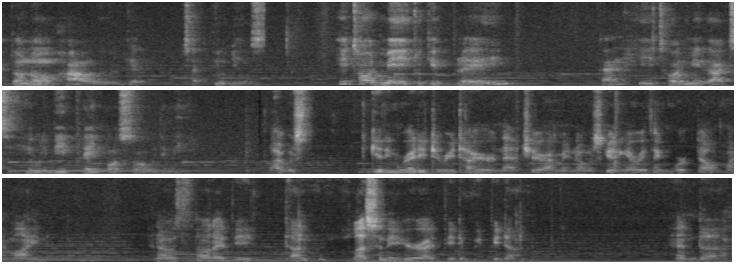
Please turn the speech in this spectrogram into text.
I don't know how we will get church buildings. He told me to keep praying and he told me that he will be praying also with me. I was getting ready to retire in that chair. I mean, I was getting everything worked out in my mind. And I was, thought I'd be done, less than a year I'd be, we'd be done. And uh,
